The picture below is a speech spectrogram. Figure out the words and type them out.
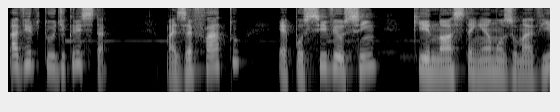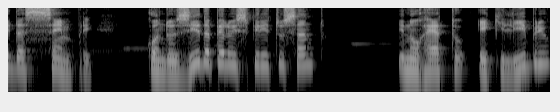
à virtude cristã. Mas é fato, é possível sim que nós tenhamos uma vida sempre conduzida pelo Espírito Santo e no reto equilíbrio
